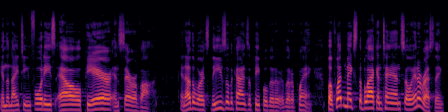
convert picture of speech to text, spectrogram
In the 1940s, Al Pierre and Sarah Vaughan. In other words, these are the kinds of people that are, that are playing. But what makes the black and tan so interesting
